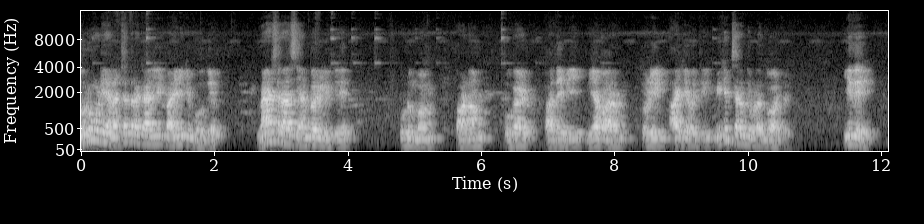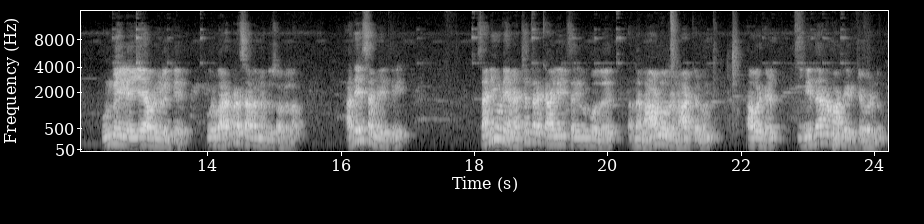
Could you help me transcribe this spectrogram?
குருவுடைய நட்சத்திர காலில் பயணிக்கும் போது மேஷ ராசி அன்பர்களுக்கு குடும்பம் பணம் புகழ் பதவி வியாபாரம் தொழில் ஆகியவற்றில் மிகச்சிறந்து விளங்குவார்கள். இது உண்மையிலேயே அவர்களுக்கு ஒரு வரப்பிரசாதம் என்று சொல்லலாம். அதே சமயத்தில் சனியுடைய நட்சத்திர காலையில் செய்யும்போது அந்த நானூறு நாட்களும் அவர்கள் நிதானமாக இருக்க வேண்டும்.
